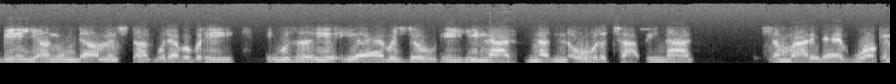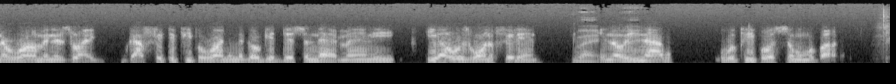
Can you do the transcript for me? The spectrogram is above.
being young and dumb and stunt whatever. But he he was a he, he average dude. He he not nothing over the top. He not somebody that walk in a room and is like got fifty people running to go get this and that. Man, he he always want to fit in. Right. You know, he not what people assume about it.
